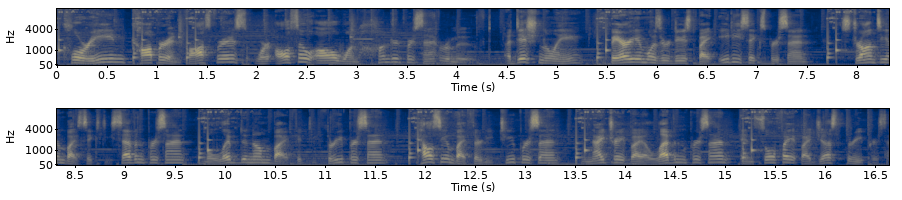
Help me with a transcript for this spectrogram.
Chlorine, copper, and phosphorus were also all 100% removed. Additionally, barium was reduced by 86%, strontium by 67%, molybdenum by 53%, calcium by 32%, nitrate by 11%, and sulfate by just 3%.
